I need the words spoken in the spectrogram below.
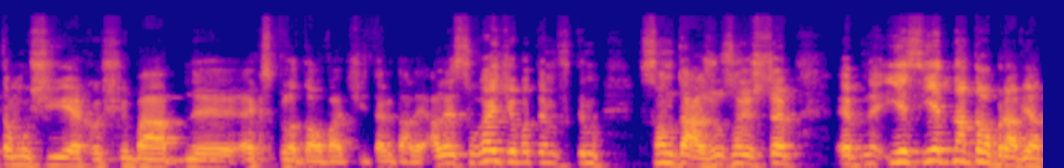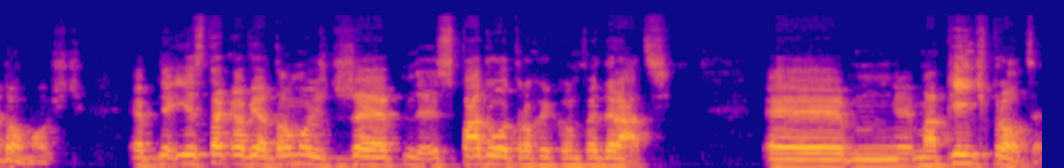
to musi jakoś chyba eksplodować i tak dalej. Ale słuchajcie, bo w tym sondażu są jeszcze, jest jedna dobra wiadomość. Jest taka wiadomość, że spadło trochę Konfederacji ma 5%.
